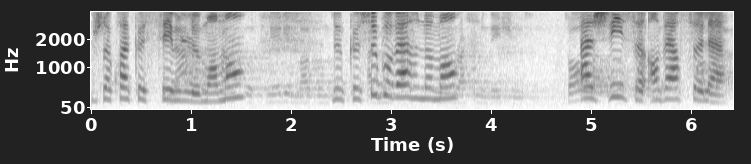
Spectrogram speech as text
Je crois que c'est le moment de que ce gouvernement agissent envers cela.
